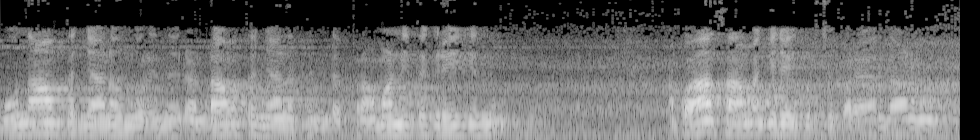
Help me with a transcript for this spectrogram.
മൂന്നാമത്തെ ജ്ഞാനം എന്ന് പറയുന്നത് രണ്ടാമത്തെ ജ്ഞാനത്തിന്റെ പ്രാമാണ്യത്തെ ഗ്രഹിക്കുന്നു. അപ്പൊ ആ സാമഗ്രിയെ കുറിച്ച് പറയാൻ എന്താണ്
